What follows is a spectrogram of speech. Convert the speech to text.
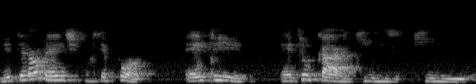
literalmente, porque pô, entre entre o cara que, que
